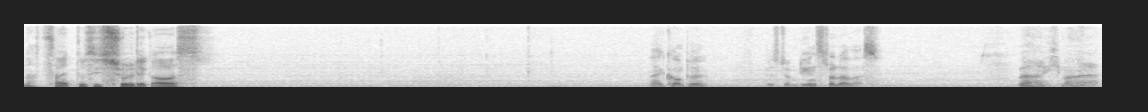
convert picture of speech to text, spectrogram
Nach Zeit, du siehst schuldig aus. Hey Kumpel, bist du im Dienst oder was? War ich mal.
